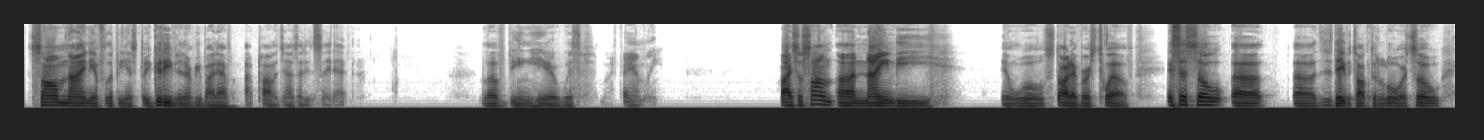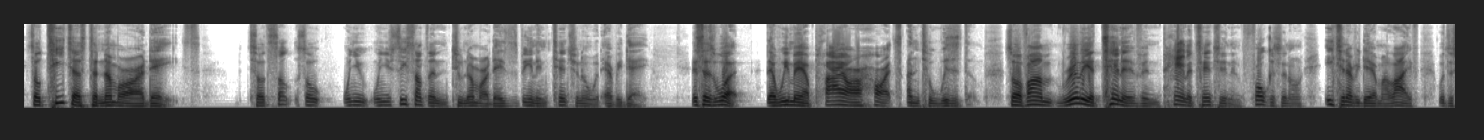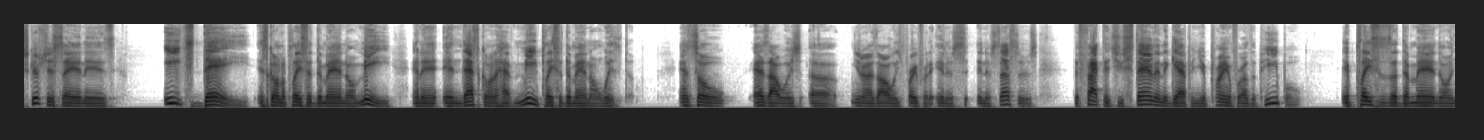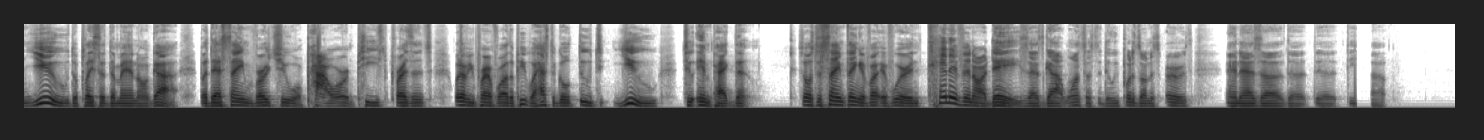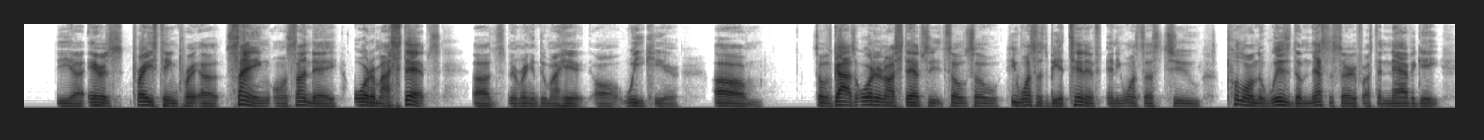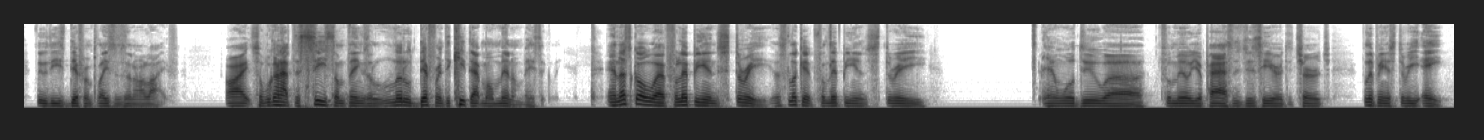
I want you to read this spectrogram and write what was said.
Psalm 90 and Philippians 3. Good evening, everybody. I, I apologize, I didn't say that. Love being here with family. All right, so Psalm uh, 90, and we'll start at verse 12. It says, So, uh, uh, this is David talking to the Lord. So, so teach us to number our days. So, so, so when you when you see something to number our days, it's being intentional with every day. It says what that we may apply our hearts unto wisdom. So if I'm really attentive and paying attention and focusing on each and every day of my life, what the scripture is saying is each day is going to place a demand on me, and, and that's going to have me place a demand on wisdom. And so as I was, uh, you know, as I always pray for the intercessors, the fact that you stand in the gap and you're praying for other people it places a demand on you to place a demand on God. But that same virtue or power and peace, presence, whatever you're praying for other people, has to go through to you to impact them. So it's the same thing if, if we're attentive in our days as God wants us to do. He put us on this earth, and as uh, the the the uh, the uh, Airs praise team pray, uh, sang on Sunday, "Order my steps." Uh, it's been ringing through my head all week here. Um, so if God's ordering our steps, so so He wants us to be attentive, and He wants us to pull on the wisdom necessary for us to navigate through these different places in our life. All right, so we're gonna have to see some things a little different to keep that momentum, basically. And let's go at Philippians three. Let's look at Philippians three, and we'll do uh, familiar passages here at the church. Philippians three eight.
